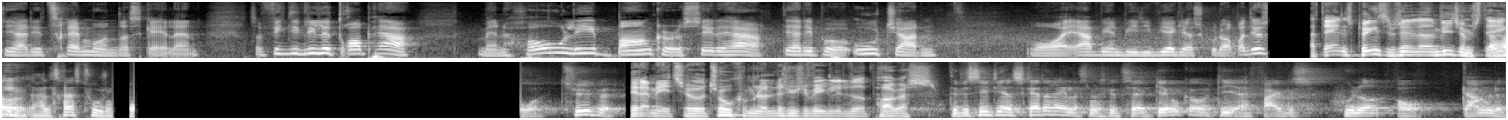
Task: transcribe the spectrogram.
det her det er tre måneder skalaen. Så fik de et lille drop her, men holy bonkers, se det her. Det her det er på uge-charten, hvor Airbnb de virkelig har skudt op. Og det er jo Har dagens penge til lavet en video om Jeg staking? havde 50.000 kroner. 20. Det der med ETH 2.0, det synes jeg virkelig lyder pokkers. Det vil sige, at de her skatteregler, som vi skal til at gennemgå, de er faktisk 100 år gamle.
